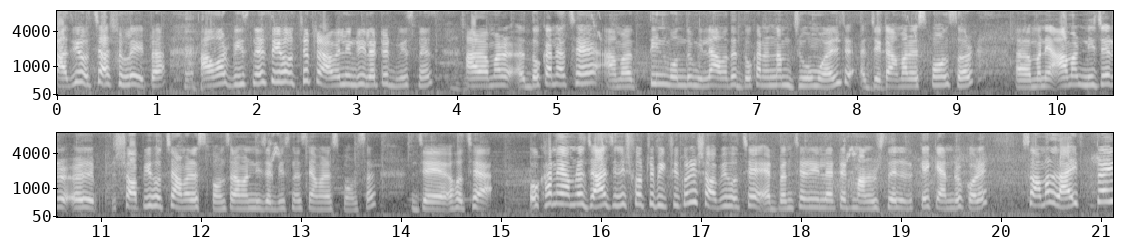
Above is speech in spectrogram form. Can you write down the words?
কাজই হচ্ছে আসলে এটা। আমার বিজনেসই হচ্ছে ট্রাভেলিং রিলেটেড বিজনেস আর আমার দোকান আছে আমার তিন বন্ধু মিলে আমাদের দোকানের নাম জুম ওয়ার্ল্ড যেটা আমার স্পন্সর মানে আমার নিজের শপই হচ্ছে আমার স্পন্সর আমার নিজের বিজনেসই আমার স্পন্সর যে হচ্ছে ওখানে আমরা যা জিনিসপত্র বিক্রি করি সবই হচ্ছে অ্যাডভেঞ্চার রিলেটেড মানুষদেরকে কেন্দ্র করে। সো আমার লাইফটাই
